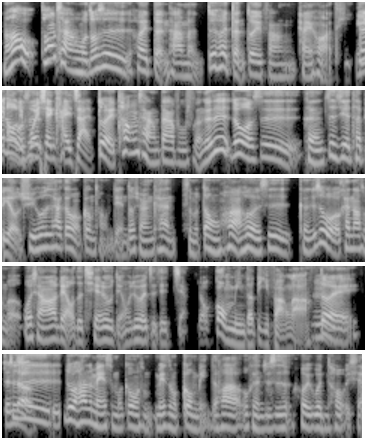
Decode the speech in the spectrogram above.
然后通常我都是会等他们，就会等对方开话题。你哦，你不会先开战？对，通常大部分。可是如果是可能自介特别有趣，或是他跟我共同点，都喜欢看什么动画，或者是可能就是我看到什么我想要聊的切入点，我就会直接讲有共鸣的地方啦。嗯、对，真的。就是如果他是没什么跟我什么没什么共鸣的话，我可能就是。会问候一下，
